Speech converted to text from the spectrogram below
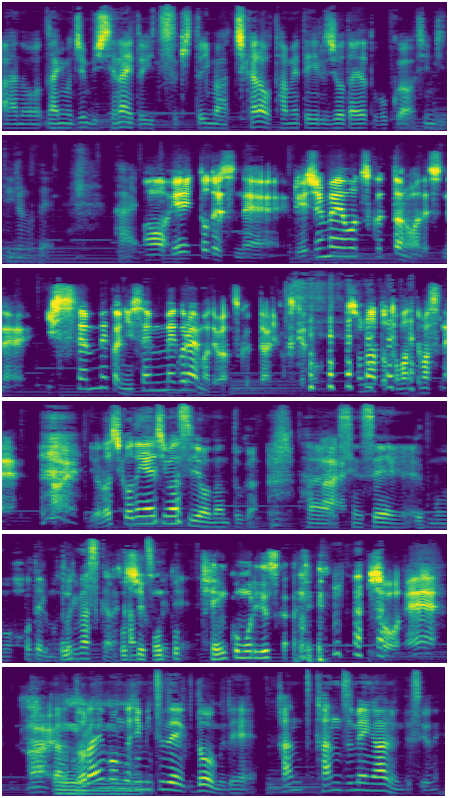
あの、何も準備してないと言いつつ、きっと今力を貯めている状態だと僕は信じているので、はい。あえーっとですね、レジュメを作ったのはですね、1戦目か2戦目ぐらいまでは作ってありますけど、その後止まってますね。はい。よろしくお願いしますよ、なんとか。はい。はい先生、もうホテルも取りますから、今年本当で。てんこ盛りですからね。そうね。なんか、はいドラえもんの秘密で道具で、缶、缶詰があるんですよね。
